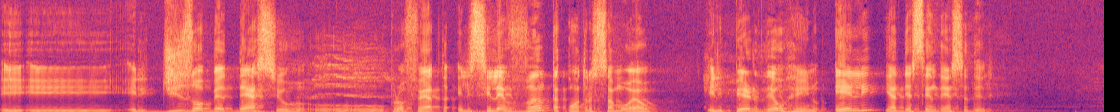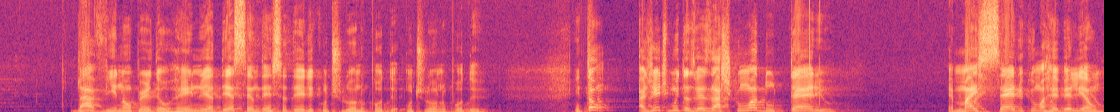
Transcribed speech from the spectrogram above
e, e, ele desobedece o, o, o, profeta, ele se levanta contra Samuel, ele perdeu o reino, ele e a descendência dele. Davi não perdeu o reino e a descendência dele continuou no poder. Continuou no poder. Então, a gente muitas vezes acha que um adultério é mais sério que uma rebelião.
